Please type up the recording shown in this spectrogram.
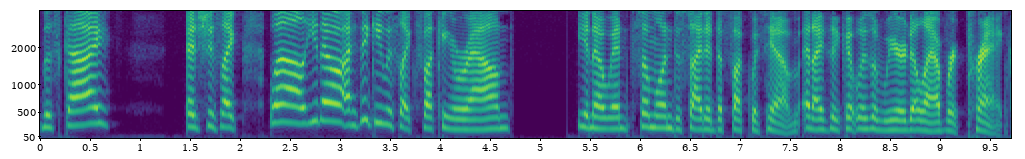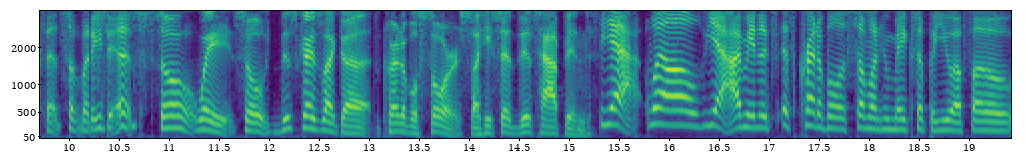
this guy? And she's like, well, you know, I think he was like fucking around, you know, and someone decided to fuck with him. And I think it was a weird, elaborate prank that somebody did. So wait, so this guy's like a credible source. Like he said this happened. Yeah. Well, yeah. I mean, it's as credible as someone who makes up a UFO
